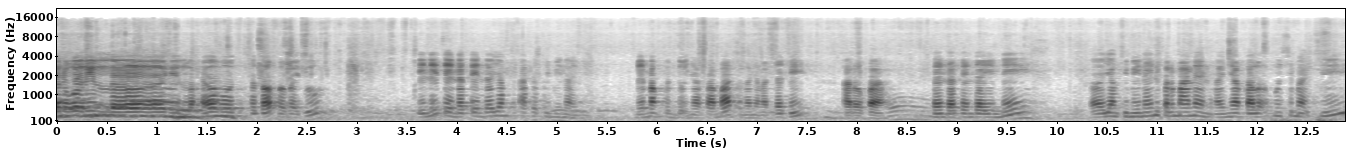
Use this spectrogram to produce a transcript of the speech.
Alhamdulillah Bapak Ibu. Ini tenda-tenda yang ada di Mina ini. Memang bentuknya sama dengan yang ada di Aropa. Tenda-tenda ini uh, yang di Mina ini permanen. Hanya kalau musim haji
